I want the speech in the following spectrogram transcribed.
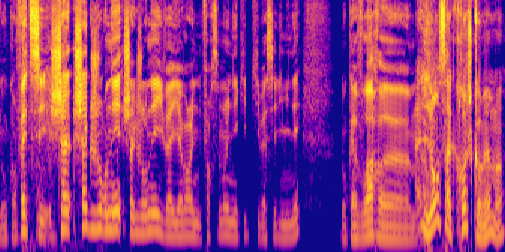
Donc en fait, c'est chaque, chaque journée, chaque journée, il va y avoir une, forcément une équipe qui va s'éliminer. Donc à voir. euh, Ah, Lens s'accroche quand même. Hein.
